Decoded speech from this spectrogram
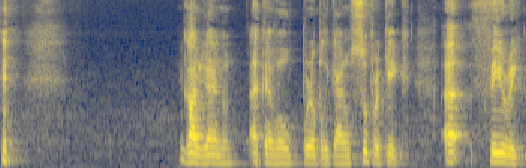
Gargano acabou por aplicar um super kick a Theory.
